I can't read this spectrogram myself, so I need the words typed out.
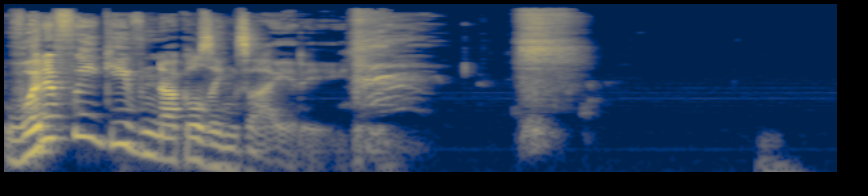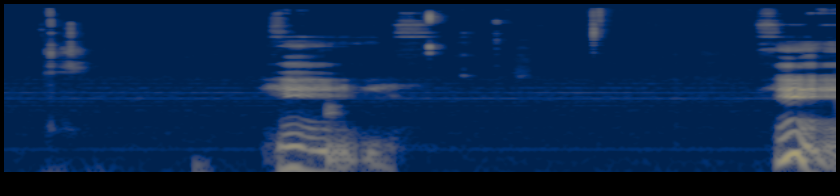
What if we give Knuckles anxiety? Hmm. Hmm.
